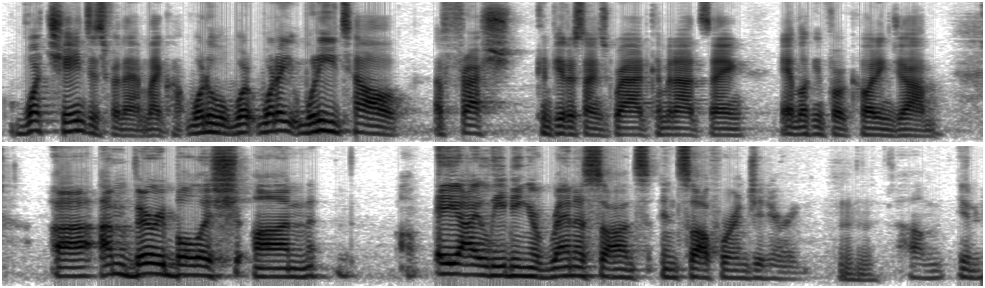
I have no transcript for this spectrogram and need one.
what changes for them? Like, what do what what, you, what do you tell a fresh computer science grad coming out saying, "Hey, I'm looking for a coding job"? Uh, I'm very bullish on AI leading a renaissance in software engineering. Mm-hmm. Um, you know,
